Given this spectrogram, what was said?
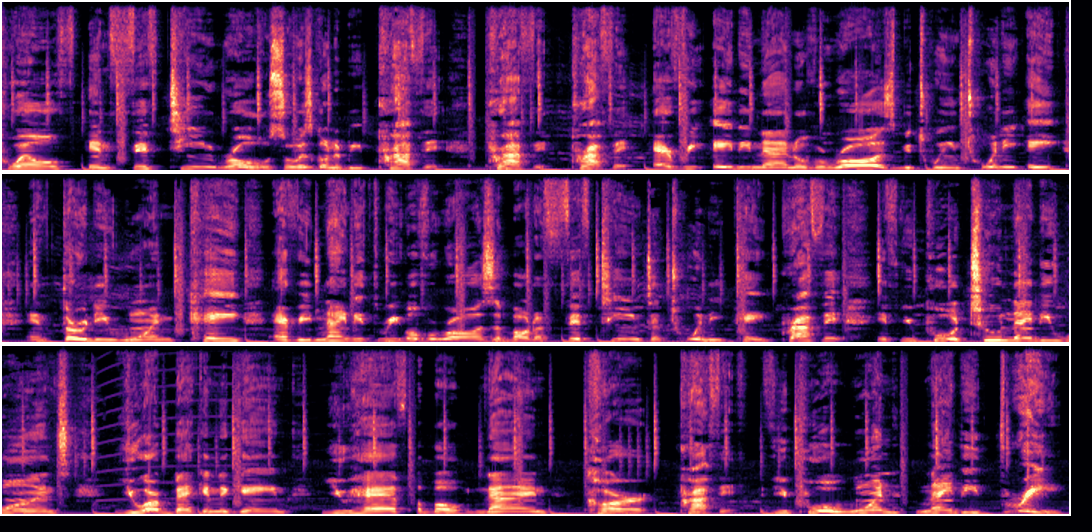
12 and 15 rolls. So it's going to be profit, profit, profit. Every 89 overall is between 28 and 31K. Every 93 overall is about a 15 to 20K profit. If you pull two 91s, you are back in the game. You have about nine card profit. If you pull 193,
